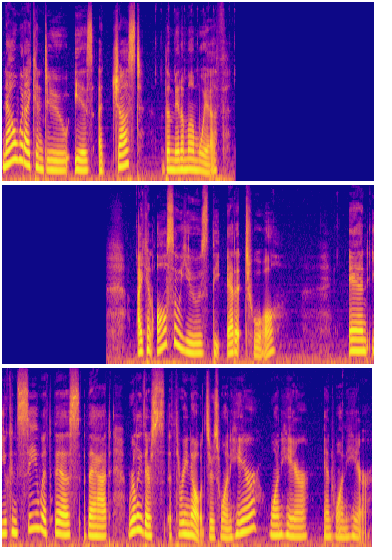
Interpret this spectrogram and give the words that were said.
Now what I can do is adjust the minimum width I can also use the edit tool and you can see with this that really there's three nodes. There's one here, one here, and one here.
